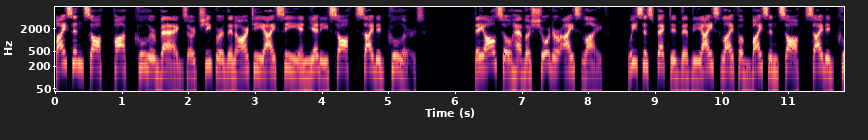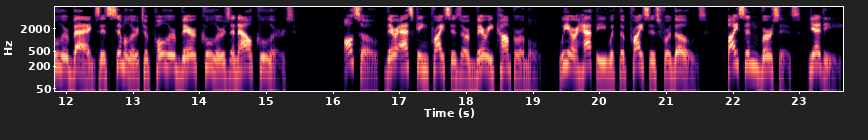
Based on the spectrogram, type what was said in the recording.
Bison Soft POC cooler bags are cheaper than RTIC and Yeti soft-sided coolers. They also have a shorter ice life. We suspected that the ice life of Bison soft-sided cooler bags is similar to Polar Bear coolers and OW coolers. Also, their asking prices are very comparable. We are happy with the prices for those. Bison versus Yeti.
